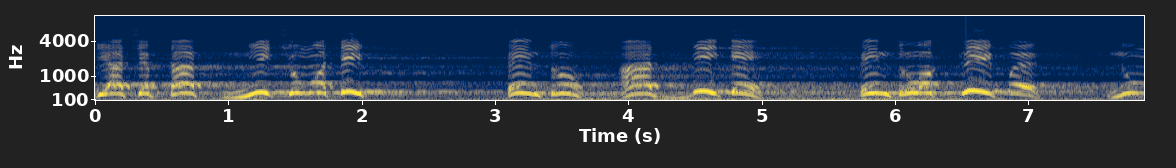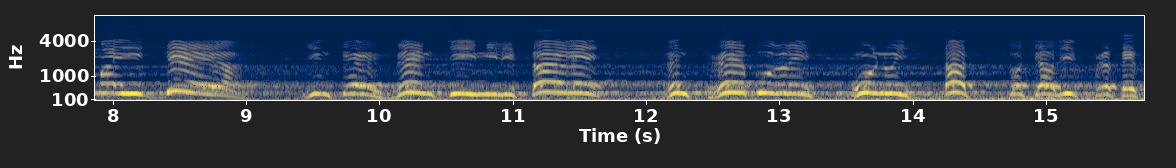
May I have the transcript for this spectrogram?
fi acceptat niciun motiv pentru a admite pentru o clipă numai ideea intervenției militare în treburile unui stat socialist frățesc.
